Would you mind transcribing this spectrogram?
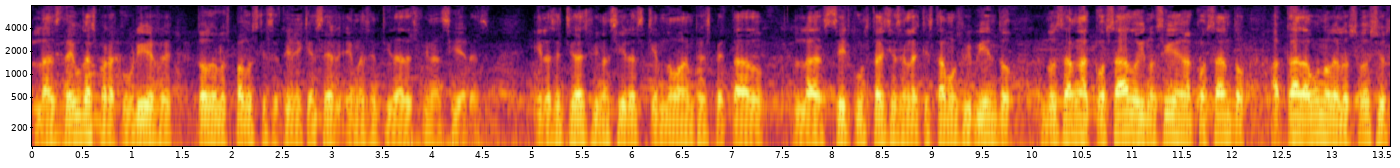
las deudas, para cubrir todos los pagos que se tiene que hacer en las entidades financieras. Y las entidades financieras que no han respetado las circunstancias en las que estamos viviendo, nos han acosado y nos siguen acosando a cada uno de los socios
